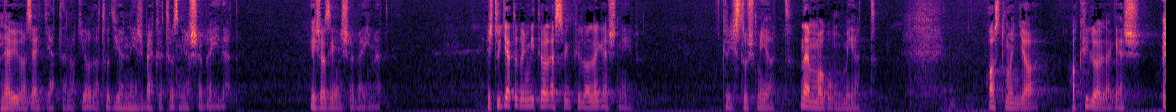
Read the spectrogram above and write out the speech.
De ő az egyetlen, aki oda tud jönni és bekötözni a sebeidet. És az én sebeimet. És tudjátok, hogy mitől leszünk különleges nép? Krisztus miatt, nem magunk miatt. Azt mondja a különleges,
